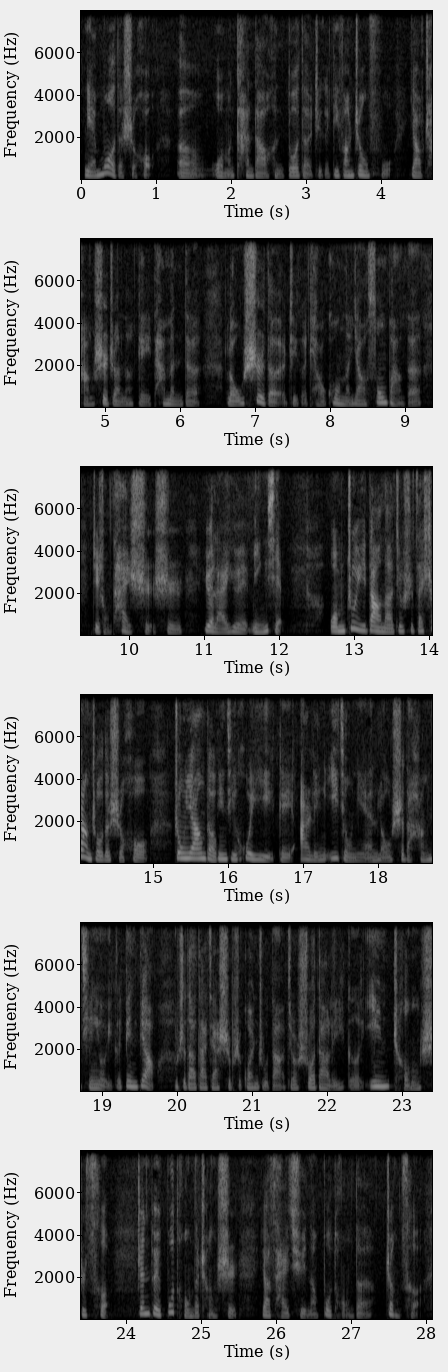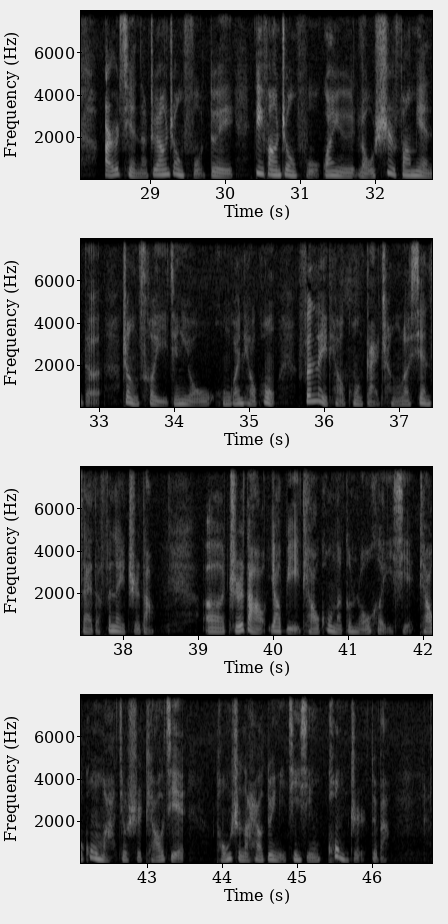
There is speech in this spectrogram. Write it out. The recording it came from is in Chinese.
年末的时候。嗯，我们看到很多的这个地方政府要尝试着呢，给他们的楼市的这个调控呢，要松绑的这种态势是越来越明显。我们注意到呢，就是在上周的时候，中央的经济会议给二零一九年楼市的行情有一个定调，不知道大家是不是关注到，就是说到了一个因城施策，针对不同的城市要采取呢不同的政策，而且呢，中央政府对地方政府关于楼市方面的政策已经由宏观调控、分类调控改成了现在的分类指导。呃，指导要比调控呢更柔和一些。调控嘛，就是调节，同时呢还要对你进行控制，对吧？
